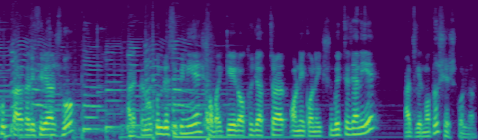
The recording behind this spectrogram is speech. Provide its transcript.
খুব তাড়াতাড়ি ফিরে আসব। আর একটা নতুন রেসিপি নিয়ে সবাইকে রথযাত্রার অনেক অনেক শুভেচ্ছা জানিয়ে আজকের মতো শেষ করলাম।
